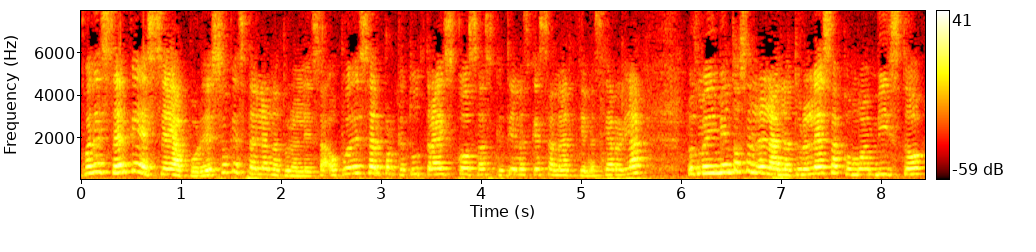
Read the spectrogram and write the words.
puede ser que sea por eso que está en la naturaleza, o puede ser porque tú traes cosas que tienes que sanar tienes que arreglar, los movimientos en la naturaleza, como han visto,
